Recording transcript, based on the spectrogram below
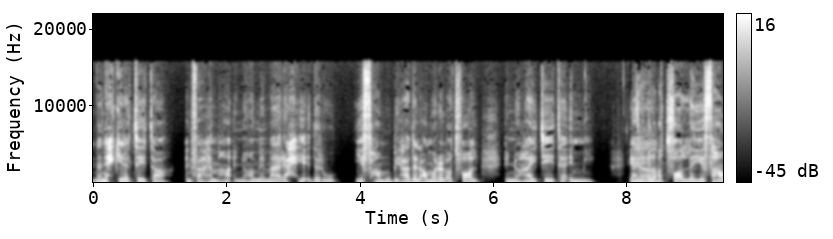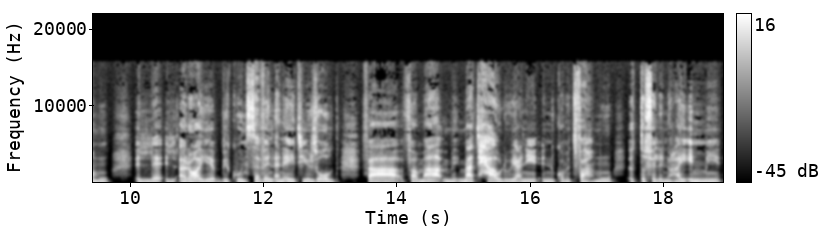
بدنا نحكي لتيتا نفهمها إنه هم ما رح يقدروا يفهموا بهذا العمر الأطفال إنه هاي تيتا أمي يعني yeah. الأطفال ليفهموا القرايب بيكون 7 and 8 years old ف... فما ما تحاولوا يعني إنكم تفهموا الطفل إنه هاي أمي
